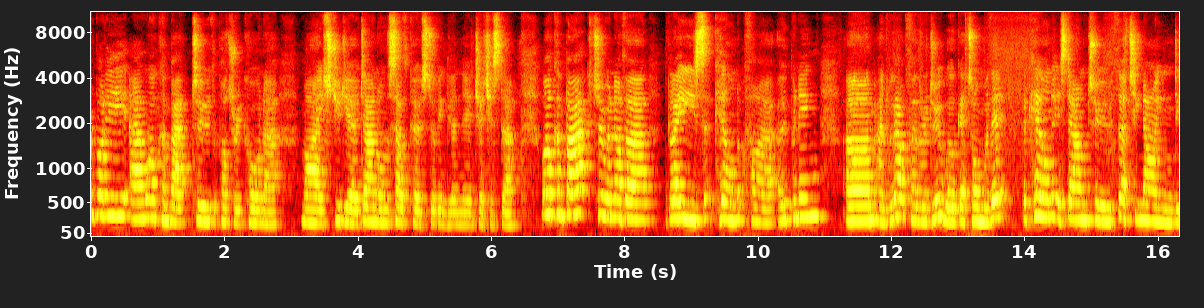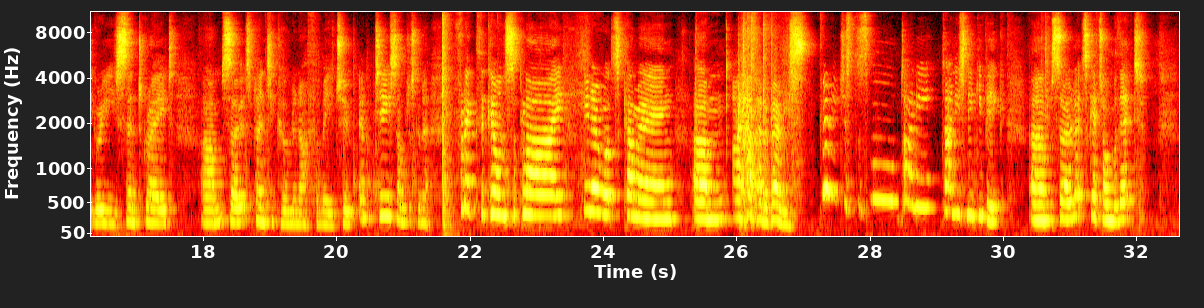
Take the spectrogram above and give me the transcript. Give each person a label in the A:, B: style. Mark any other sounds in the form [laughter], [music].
A: everybody and welcome back to the Pottery Corner, my studio down on the south coast of England near Chichester. Welcome back to another glaze kiln fire opening um, and without further ado we'll get on with it. The kiln is down to 39 degrees centigrade um, so it's plenty cool enough for me to empty so I'm just going to flick the kiln supply, you know what's coming. Um, I have had a very, very just a small tiny tiny sneaky peek um, so let's get on with it.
